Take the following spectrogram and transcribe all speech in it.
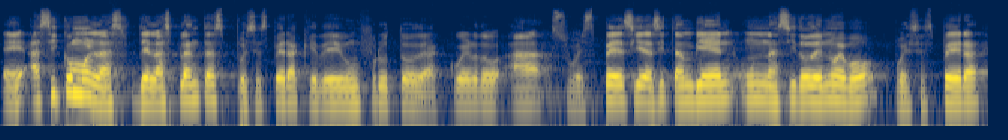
Eh, así como las de las plantas, pues espera que dé un fruto de acuerdo a su especie, así también un nacido de nuevo, pues espera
